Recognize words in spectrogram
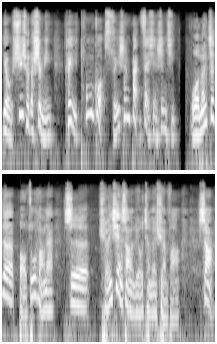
有需求的市民可以通过随身办在线申请。我们这个保租房呢是全线上流程的选房，上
